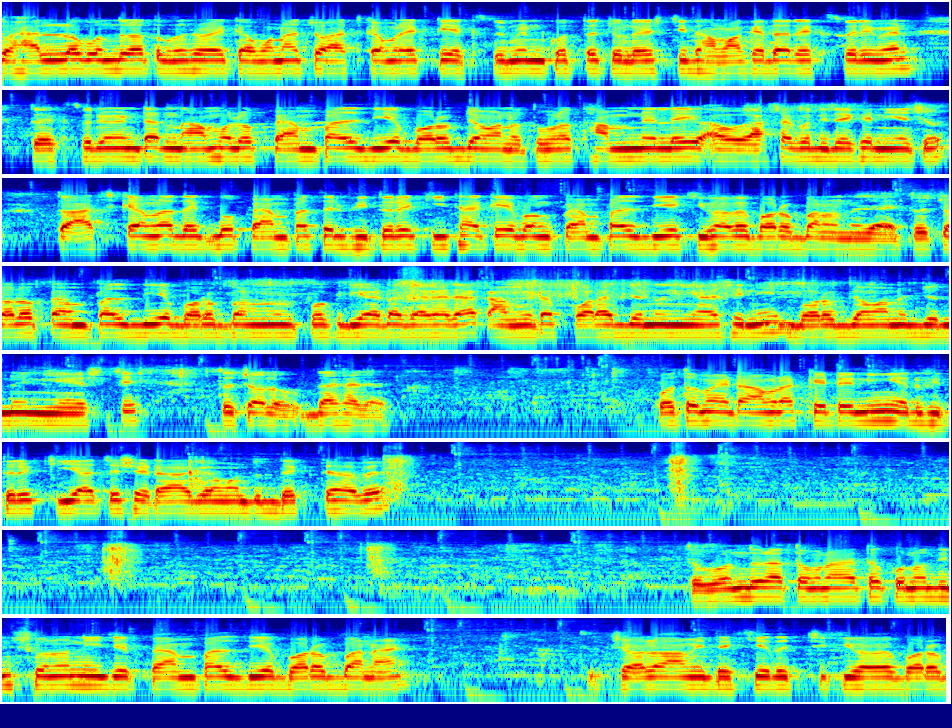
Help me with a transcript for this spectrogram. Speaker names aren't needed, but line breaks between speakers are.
তো হ্যালো বন্ধুরা, তোমরা সবাই কেমন আছো? আজকে আমরা একটি এক্সপেরিমেন্ট করতে চলে এসেছি, ধামাকেদার এক্সপেরিমেন্ট তো এক্সপেরিমেন্টটার নাম হলো প্যাম্পাস দিয়ে বরফ জমানো। তোমরা থামনেলেই আশা করি দেখে নিয়েছো। তো আজকে আমরা দেখব প্যাম্পাসের ভিতরে কি থাকে এবং প্যাম্পাস দিয়ে কীভাবে বরফ বানানো যায়। তো চলো প্যাম্পাস দিয়ে বরফ বানানোর প্রক্রিয়াটা দেখা যাক। আমি এটা করার জন্য নিয়ে আসিনি, বরফ জমানোর জন্যই নিয়ে এসেছি। তো চলো, দেখা যাক। প্রথমে এটা আমরা কেটে নিই, এর ভিতরে কি আছে সেটা আগে আমাদের দেখতে হবে। তো বন্ধুরা, তোমরা হয়তো কোনো দিন শোনোনি যে প্যাম্পাস দিয়ে বরফ বানায়। তো চলো আমি দেখিয়ে দিচ্ছি কীভাবে বরফ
